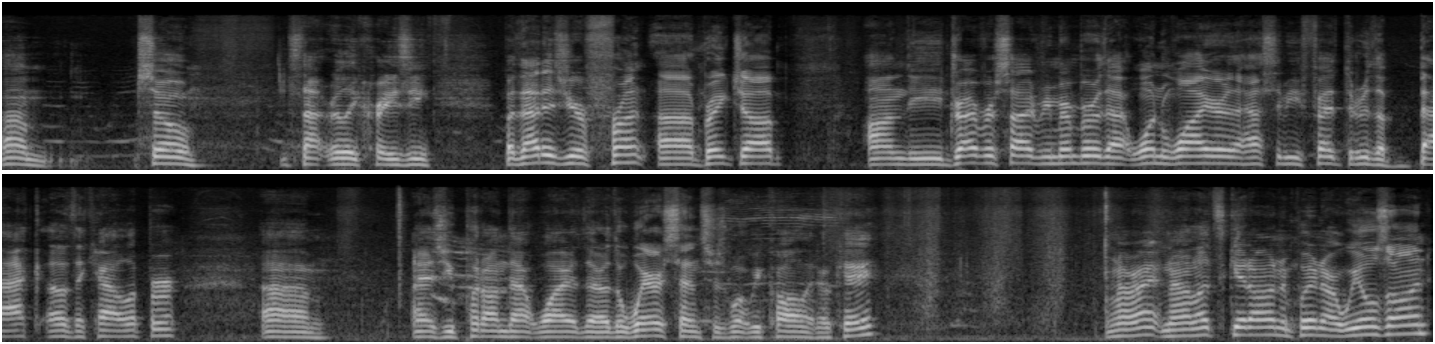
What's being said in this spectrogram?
Um, so it's not really crazy. But that is your front uh, brake job. On the driver's side, remember that one wire that has to be fed through the back of the caliper. Um, as you put on that wire there the wear sensor is what we call it okay all right now let's get on and putting our wheels on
